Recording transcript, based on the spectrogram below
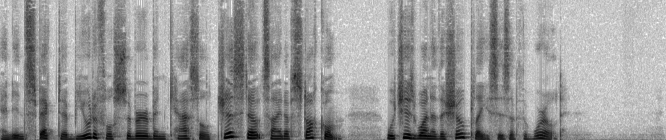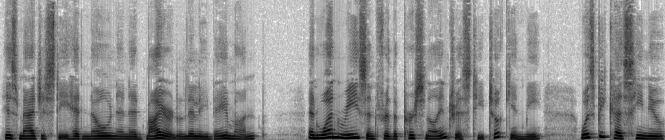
and inspect a beautiful suburban castle just outside of Stockholm which is one of the show places of the world. His Majesty had known and admired Lili Lehmann, and one reason for the personal interest he took in me was because he knew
